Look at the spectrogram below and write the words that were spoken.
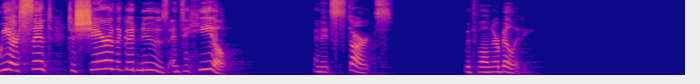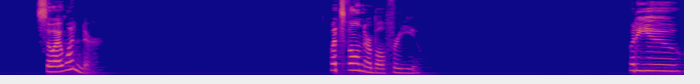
We are sent to share the good news and to heal. And it starts with vulnerability. So I wonder what's vulnerable for you? What do you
